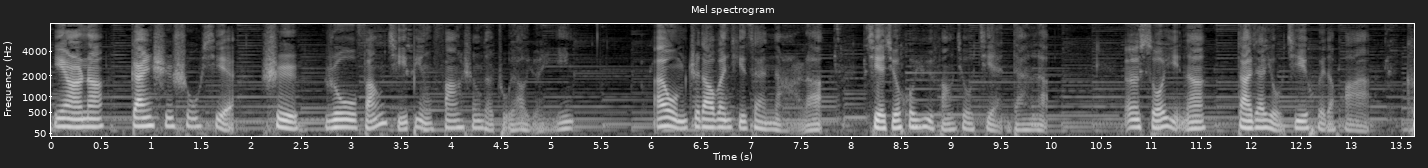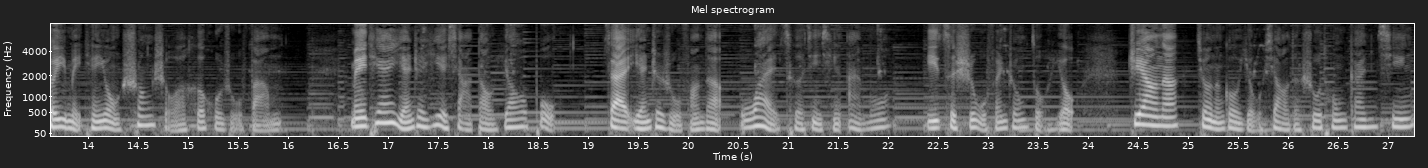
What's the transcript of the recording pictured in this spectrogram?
因而呢，肝湿疏泄是乳房疾病发生的主要原因。而我们知道问题在哪儿了，解决或预防就简单了。呃，所以呢，大家有机会的话，可以每天用双手啊呵护乳房，每天沿着腋下到腰部，再沿着乳房的外侧进行按摩，一次十五分钟左右，这样呢就能够有效的疏通肝经。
